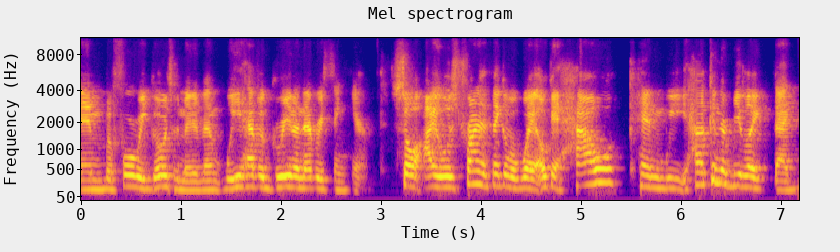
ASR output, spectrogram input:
and before we go to the main event, we have agreed on everything here. So I was trying to think of a way. Okay, how can we? How can there be like that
